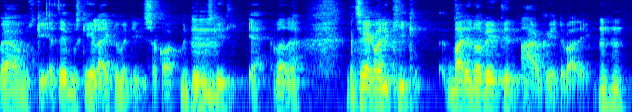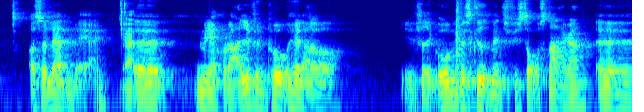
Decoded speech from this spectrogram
være måske, og det er måske heller ikke nødvendigvis så godt, men det er mm. måske, ja, hvad det er. Men så kan jeg godt lige kigge, var det noget vigtigt? Nej, okay, det var det ikke. Mm-hmm. Og så lader den være, ikke? Ja. Øh, men jeg kunne da aldrig finde på heller at, jeg ved ikke, åbne besked, mens vi står og snakker. Øh,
